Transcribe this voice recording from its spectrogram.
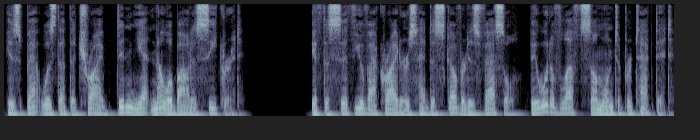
His bet was that the tribe didn't yet know about his secret. If the Sith uvak riders had discovered his vessel, they would have left someone to protect it.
